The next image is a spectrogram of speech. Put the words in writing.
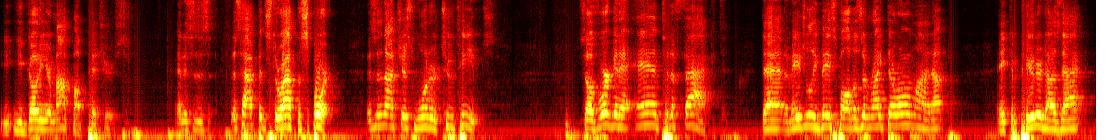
you, you go to your mop-up pitchers. And this is this happens throughout the sport. This is not just one or two teams. So if we're going to add to the fact that a Major League Baseball doesn't write their own lineup, a computer does that,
